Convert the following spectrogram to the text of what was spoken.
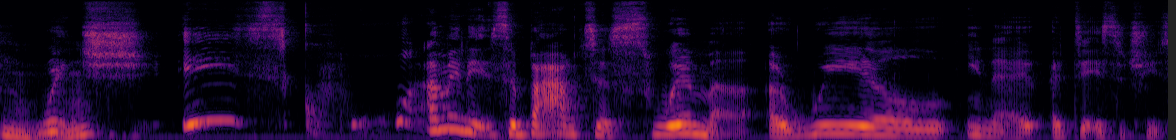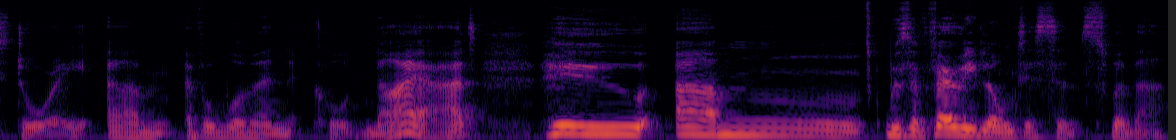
Mm-hmm. which is. I mean, it's about a swimmer, a real, you know, a, it's a true story um, of a woman called Nyad who um, was a very long distance swimmer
